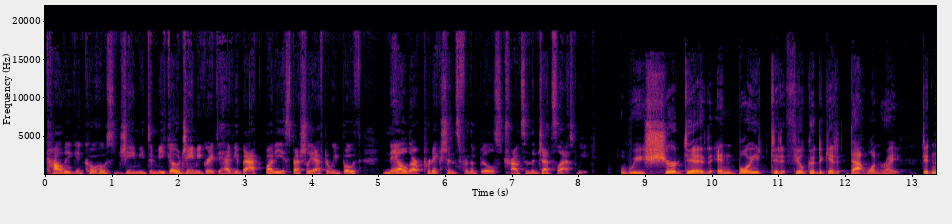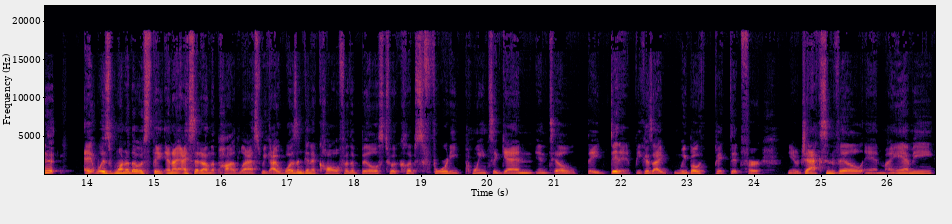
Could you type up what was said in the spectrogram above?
colleague and co host, Jamie D'Amico. Jamie, great to have you back, buddy, especially after we both nailed our predictions for the Bills trouncing the Jets last week. We sure did. And boy, did it feel good to get that one right, didn't it? It was one of those things, and I, I, said it on the pod last week. I wasn't going to call for the Bills to eclipse 40 points again until they did it because I we both picked it for you know Jacksonville and Miami,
